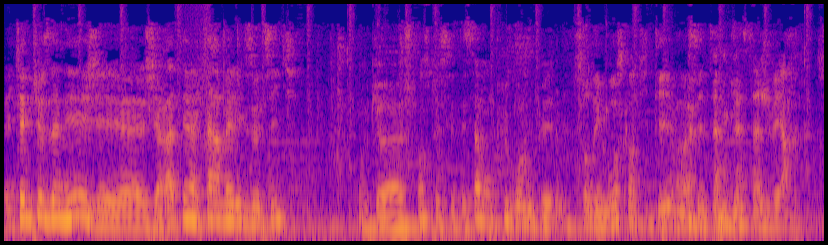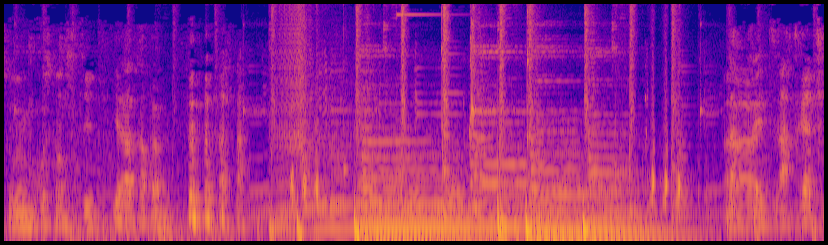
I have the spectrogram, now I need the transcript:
Il y a quelques années, j'ai j'ai raté un caramel exotique. Donc euh, je pense que c'était ça mon plus gros loupé. Sur des grosses quantités, moi c'était un glaçage vert. Sur une grosse quantité. Irrattrapable. La Euh, retraite. la retraite.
